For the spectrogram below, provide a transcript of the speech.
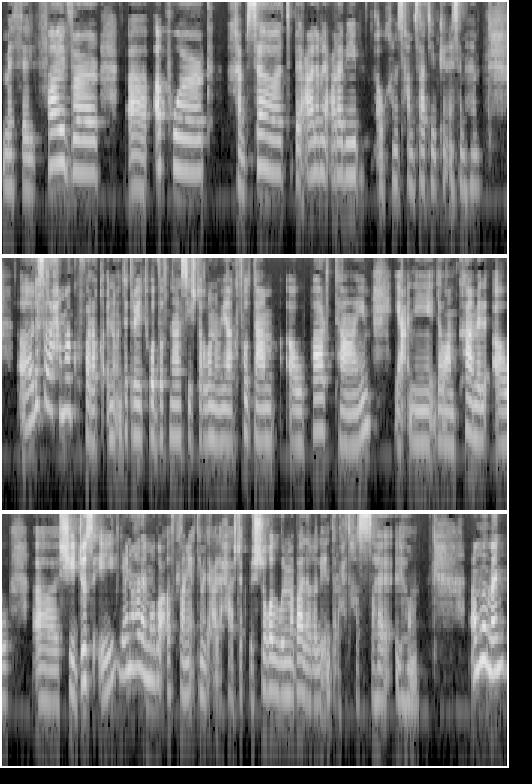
مثل Fiverr Upwork خمسات بالعالم العربي أو خمس خمسات يمكن اسمها. آه لصراحة ماكو فرق إنه أنت تريد توظف ناس يشتغلون وياك full time أو part time يعني دوام كامل أو آه شيء جزئي لأنه هذا الموضوع أصلا يعتمد على حاجتك بالشغل والمبالغ اللي أنت راح تخصصها لهم. عموما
